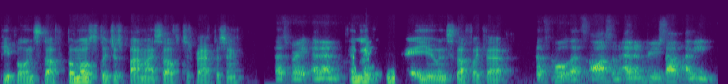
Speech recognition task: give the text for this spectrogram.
people and stuff. But mostly just by myself, just practicing. That's great. And then and like AU and stuff like that. That's cool. That's awesome. And then for yourself, I mean,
